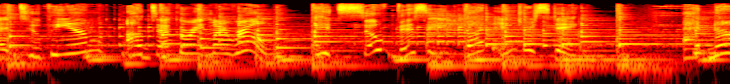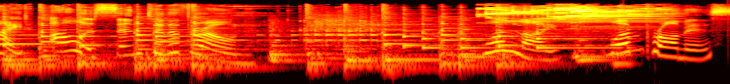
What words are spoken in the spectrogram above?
At 2 p.m., I'll decorate my room. It's so busy but interesting. At night, I'll ascend to the throne. One life, one promise.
